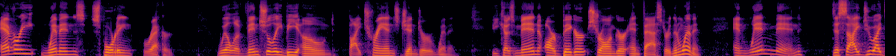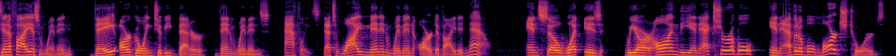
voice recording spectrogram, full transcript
Every women's sporting record will eventually be owned by transgender women because men are bigger, stronger, and faster than women. And when men decide to identify as women, they are going to be better than women's athletes. That's why men and women are divided now. And so, what is we are on the inexorable, inevitable march towards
